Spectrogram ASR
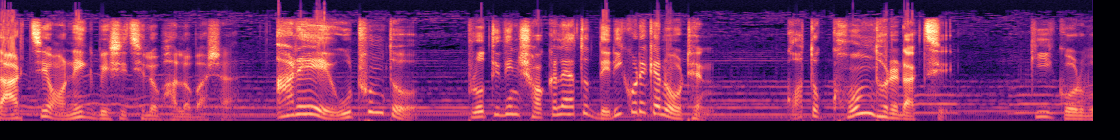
তার চেয়ে অনেক বেশি ছিল ভালোবাসা। আরে, উঠুন তো। প্রতিদিন সকালে এত দেরি করে কেন ওঠেন? কতক্ষণ ধরে ডাকছি। কি করব?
